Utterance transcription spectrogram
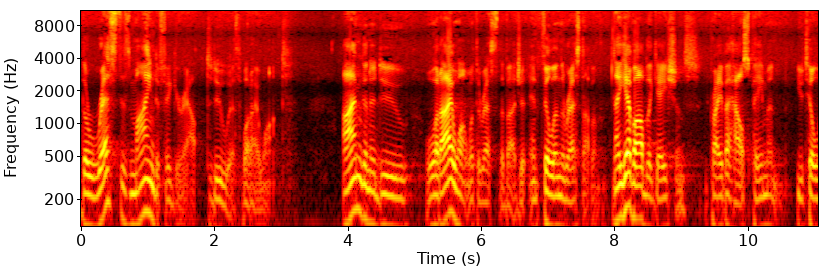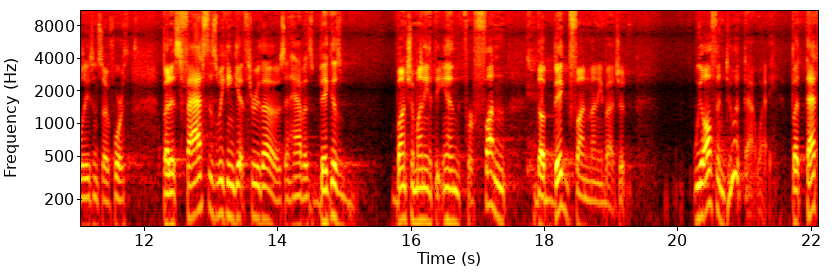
the rest is mine to figure out to do with what I want. I'm going to do what I want with the rest of the budget and fill in the rest of them. Now, you have obligations, you probably have a house payment, utilities, and so forth. But as fast as we can get through those and have as big as bunch of money at the end for fun, the big fun money budget, we often do it that way. But that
